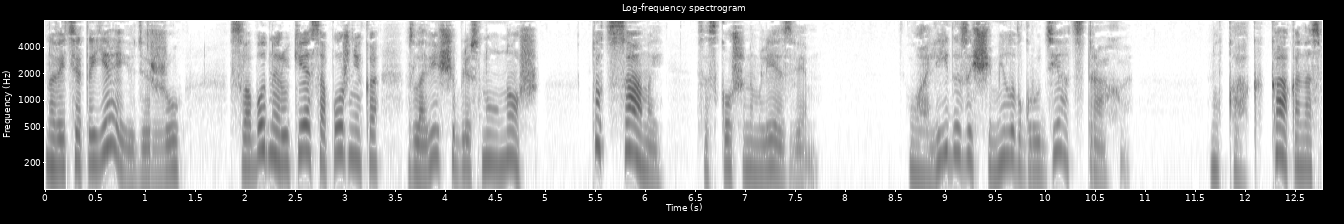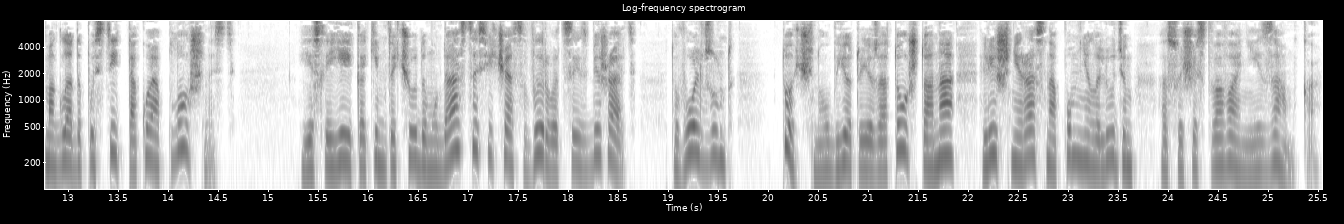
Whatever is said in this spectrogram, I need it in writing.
Но ведь это я ее держу». В свободной руке сапожника зловеще блеснул нож. Тот самый, со скошенным лезвием. У Алиды защемило в груди от страха. Ну как, как она смогла допустить такую оплошность? Если ей каким-то чудом удастся сейчас вырваться и сбежать, то Вольфзунд точно убьет ее за то, что она лишний раз напомнила людям о существовании замка.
